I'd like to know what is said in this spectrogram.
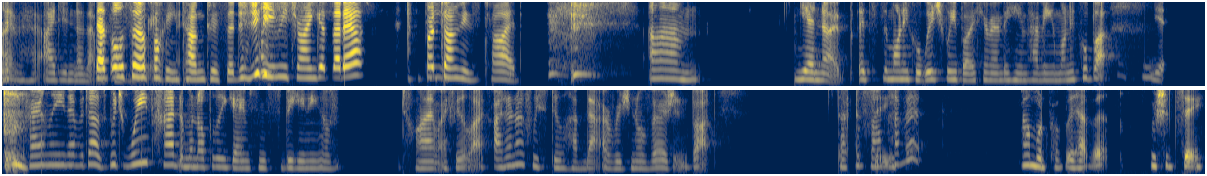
life. never heard. I didn't know that. That's also a fucking name. tongue twister. Did you hear me try and get that out? My tongue is tied. Um, yeah, no, it's the monocle, which we both remember him having a monocle, but Yeah. apparently he never does. Which we've had a Monopoly game since the beginning of time. I feel like I don't know if we still have that original version, but Like to does Mum have it? Mum would probably have it. We should see.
